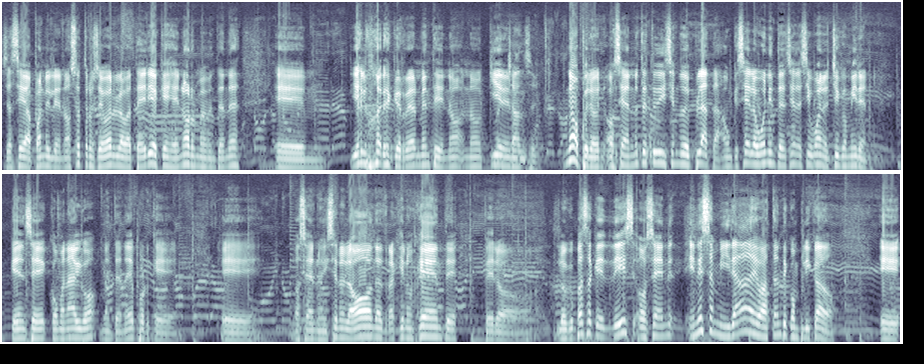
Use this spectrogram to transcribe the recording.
Ya sea, ponerle nosotros llevar la batería, que es enorme, ¿me entendés? Eh, y hay lugares que realmente no, no quieren. chance. No, pero, o sea, no te estoy diciendo de plata, aunque sea la buena intención de decir, bueno, chicos, miren, quédense, coman algo, ¿me entendés? Porque, eh, o sea, nos hicieron la onda, trajeron gente, pero lo que pasa que, de ese- o sea, en, en esa mirada es bastante complicado. Eh,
